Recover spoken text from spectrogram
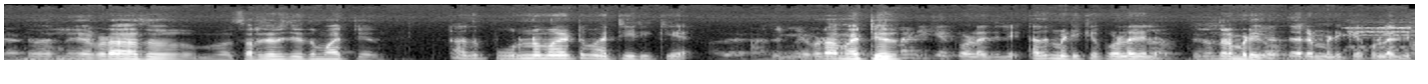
രണ്ട് വിരൽ എവിടെ അത് സർജറി ചെയ്ത് മാറ്റിയത്? അത് പൂർണമായിട്ട് മാറ്റിയിരിക്കുക മെഡിക്കൽ കോളേജിൽ അത് മെഡിക്കൽ കോളേജിൽ തിരുവനന്തപുരം മെഡിക്കൽ കോളേജിൽ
